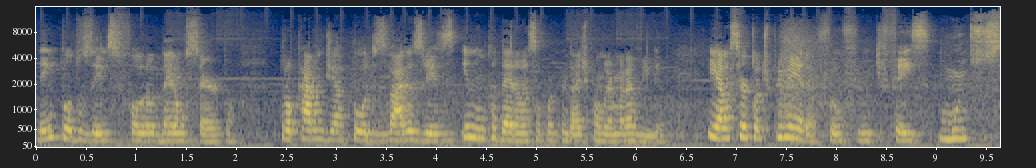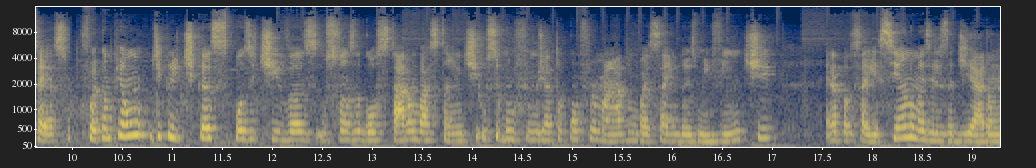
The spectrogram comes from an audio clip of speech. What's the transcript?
nem todos eles foram deram certo. trocaram de atores várias vezes e nunca deram essa oportunidade para Mulher Maravilha. E ela acertou de primeira. Foi um filme que fez muito sucesso. Foi campeão de críticas positivas. Os fãs gostaram bastante. O segundo filme já está confirmado, vai sair em 2020. Era para sair esse ano, mas eles adiaram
